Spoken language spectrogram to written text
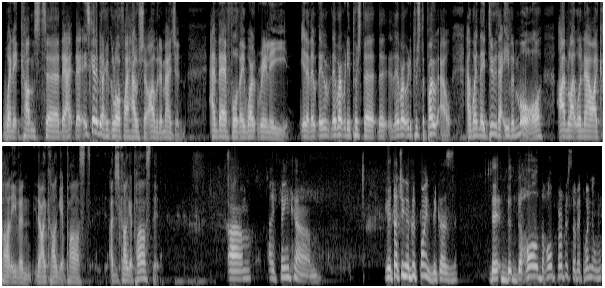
when it comes to their it's going to be like a glorified house show, I would imagine, and therefore they won't really. You know, they, they, they won't really push the, the they won't really push the boat out, and when they do that even more, I'm like, well, now I can't even, you know, I can't get past, I just can't get past it. Um, I think um, you're touching a good point because the, the the whole the whole purpose of it when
